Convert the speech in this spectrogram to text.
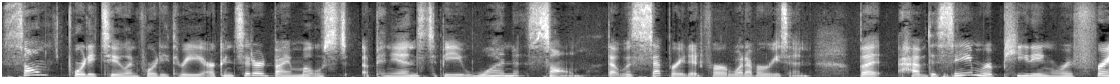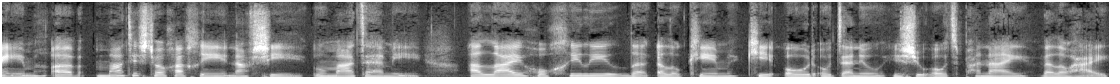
Psalm 42 and 43 are considered by most opinions to be one psalm that was separated for whatever reason, but have the same repeating refrain of Matishtochachi nafshi umatehemi alai hochili elokim ki od odenu yeshuot panai velohai.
